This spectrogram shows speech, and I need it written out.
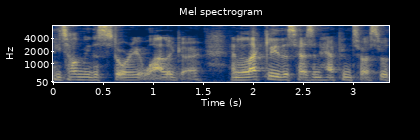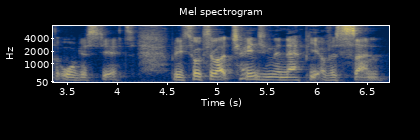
he told me this story a while ago, and luckily this hasn't happened to us with August yet. But he talks about changing the nappy of his son.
